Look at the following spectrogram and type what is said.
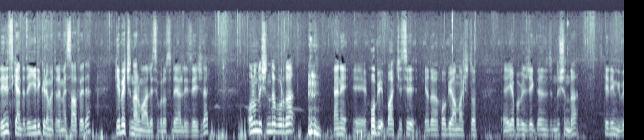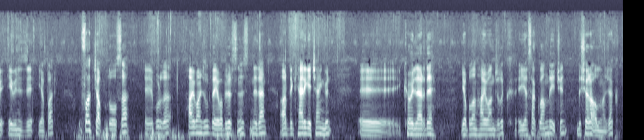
Deniz kente de 7 kilometre mesafede. Gebeçınar Mahallesi burası değerli izleyiciler. Onun dışında burada yani e, hobi bahçesi ya da hobi amaçlı e, yapabileceklerinizin dışında dediğim gibi evinizi yapar. Ufak çaplı da olsa e, burada hayvancılık da yapabilirsiniz. Neden? Artık her geçen gün e, köylerde yapılan hayvancılık e, yasaklandığı için dışarı alınacak.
